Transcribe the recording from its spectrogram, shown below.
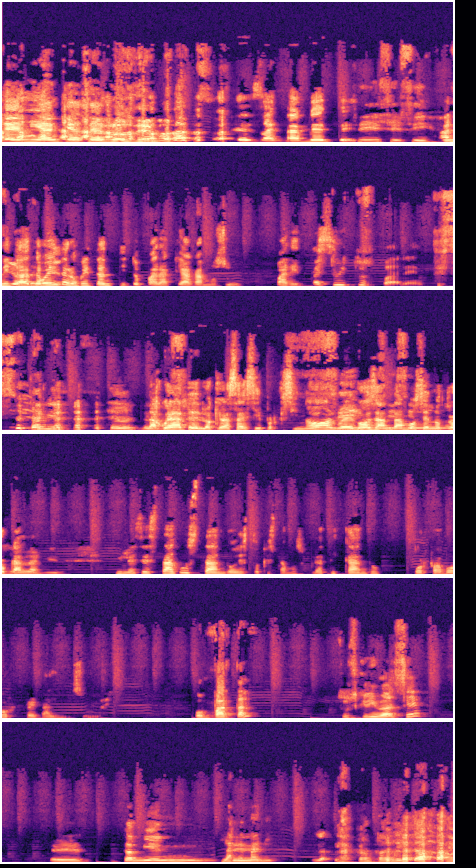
tenían que hacer los demás. Exactamente. Sí, sí, sí. Anita, te voy a interrumpir tantito para que hagamos un Ay, paréntesis. tú y tus paréntesis. Está bien. te doy permiso. Acuérdate de lo que vas a decir, porque si no, Sí, luego andamos sí, en no, otro no canal. Si les está gustando esto que estamos platicando, por favor, regálenos un like. Compartan, suscríbanse. eh, también La de- campanita. la, la campanita sí,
